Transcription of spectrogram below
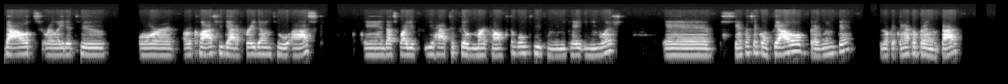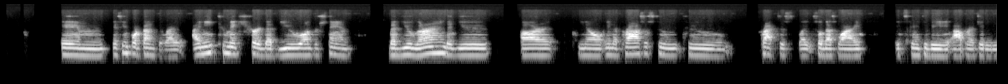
doubts related to or or class, you got a freedom to ask. And that's why you, you have to feel more comfortable to communicate in English. Eh, siéntase confiado, pregunte lo que tenga que preguntar. Um, it's important, right? I need to make sure that you understand, that you learn, that you are, you know, in the process to to practice. Like so, that's why it's going to be opportunity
